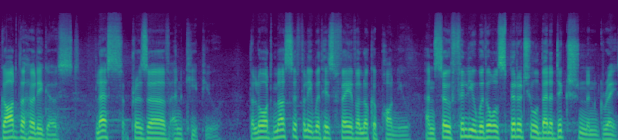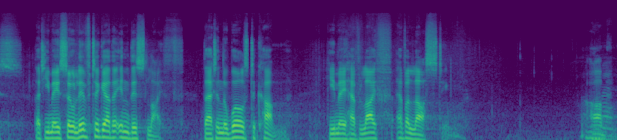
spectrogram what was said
God the Holy Ghost, bless, preserve, and keep you. The Lord mercifully with his favor look upon you, and so fill you with all spiritual benediction and grace, that ye may so live together in this life, that in the world to come ye may have life everlasting. Amen.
